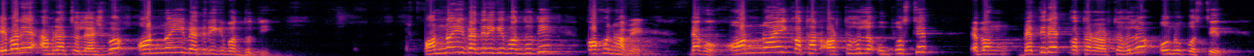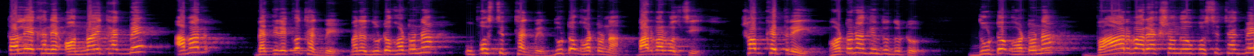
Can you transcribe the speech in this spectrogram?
এবারে আমরা চলে আসব অন্যই ব্যতিরেকি পদ্ধতি। অন্যই ব্যতিরেকি পদ্ধতি কখন হবে? দেখো, অন্যই কথার অর্থ হলো উপস্থিত এবং ব্যতিরেক কথার অর্থ হলো অনুপস্থিত। তাহলে এখানে অন্যয় থাকবে, আবার ব্যতিরেকও থাকবে। মানে দুটো ঘটনা উপস্থিত থাকবে, দুটো ঘটনা। বারবার বলছি, সব ক্ষেত্রেই ঘটনা কিন্তু দুটো। দুটো ঘটনা বারবার একসঙ্গে উপস্থিত থাকবে,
